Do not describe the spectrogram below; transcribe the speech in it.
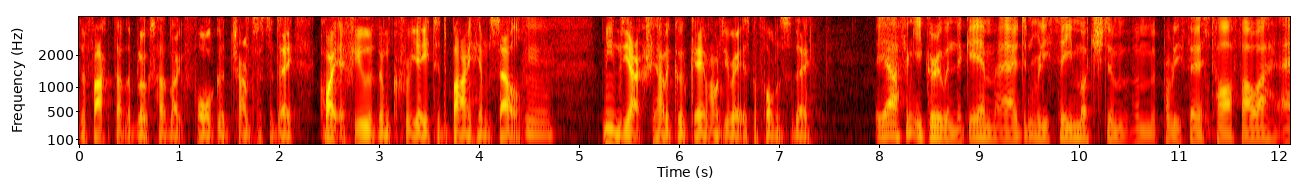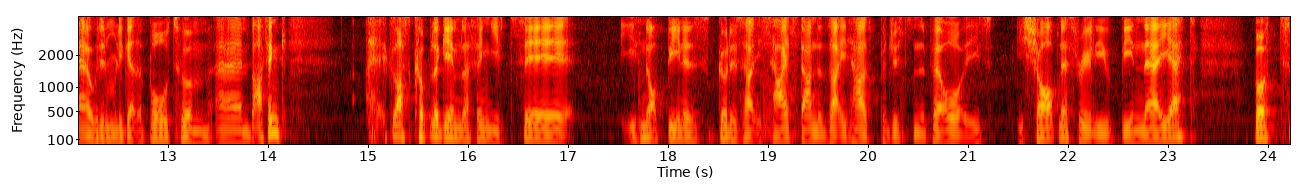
the fact that the blokes had like four good chances today, quite a few of them created by himself, means he actually had a good game. How do you rate his performance today? Yeah, I think he grew in the game. Uh, didn't really see much of him probably first half hour. Uh, we didn't really get the ball to him. Um, but I think uh, last couple of games, I think you'd say he's not been as good as his high standards that he has produced in the bit, or his, his sharpness really been there yet. But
